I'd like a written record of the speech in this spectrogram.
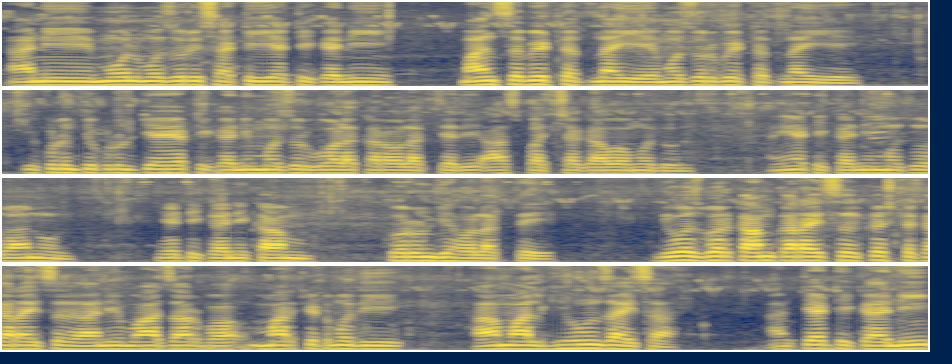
आणि मोलमजुरीसाठी या ठिकाणी माणसं भेटत नाही आहे मजूर भेटत नाही आहे इकडून तिकडून त्या या ठिकाणी मजूर गोळा करावं लागते आसपासच्या गावामधून. आणि या ठिकाणी मजूर आणून या ठिकाणी काम करून घ्यावं लागते. दिवसभर काम करायचं कष्ट करायचं आणि बाजार बा मार्केटमध्ये हा माल घेऊन जायचा. आणि त्या ठिकाणी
